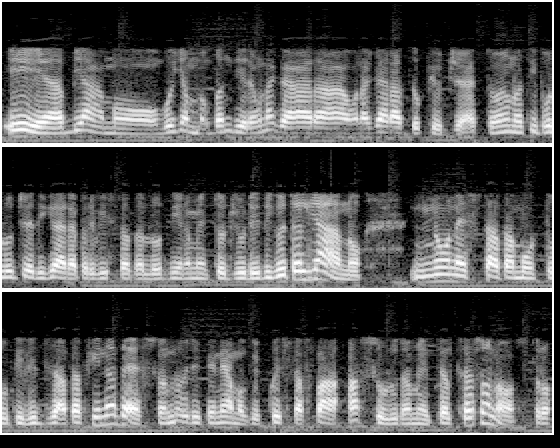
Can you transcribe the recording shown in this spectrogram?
e abbiamo, vogliamo bandire una gara, una gara, a doppio oggetto. È una tipologia di gara prevista dall'ordinamento giuridico italiano, non è stata molto utilizzata fino adesso, noi riteniamo che questa fa assolutamente al caso nostro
